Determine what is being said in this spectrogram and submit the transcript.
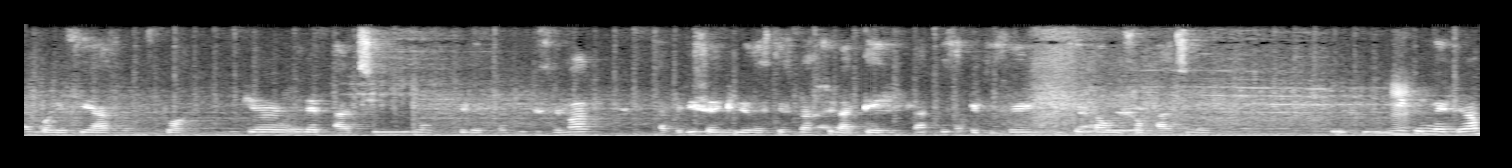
on connaissait à son histoire. Elle est partie, on fait les tout seulement la petite soeur qui lui restait là sur la terre. Là, sa petite soeur, il ne sait pas où ils sont partis. Et puis, il dit maintenant,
